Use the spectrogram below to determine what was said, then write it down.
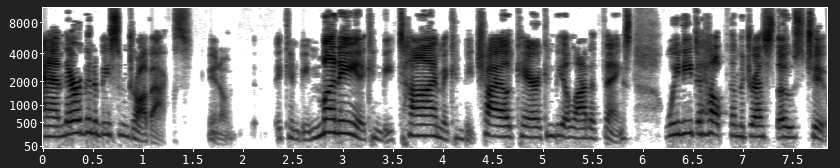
and there are going to be some drawbacks you know it can be money it can be time it can be childcare it can be a lot of things. We need to help them address those too.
